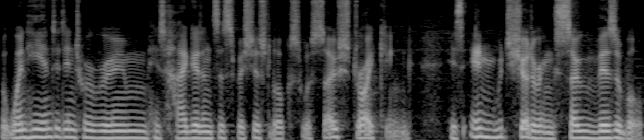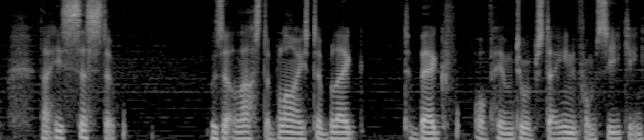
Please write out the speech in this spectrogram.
But when he entered into a room, his haggard and suspicious looks were so striking his inward shuddering so visible that his sister was at last obliged to beg, to beg of him to abstain from seeking,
